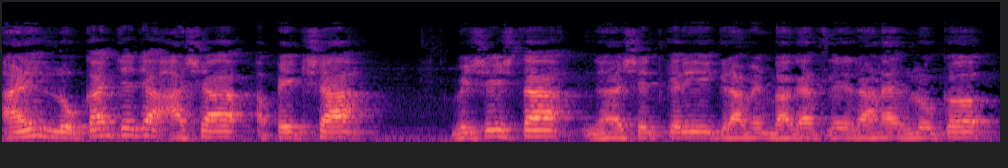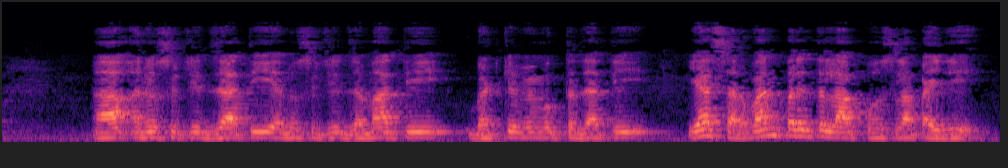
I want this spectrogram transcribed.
आणि लोकांच्या ज्या आशा अपेक्षा विशेषतः शेतकरी ग्रामीण भागातले राहणारे लोक अनुसूचित जाती अनुसूचित जमाती भटके विमुक्त जाती या सर्वांपर्यंत लाभ पोहोचला पाहिजे.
